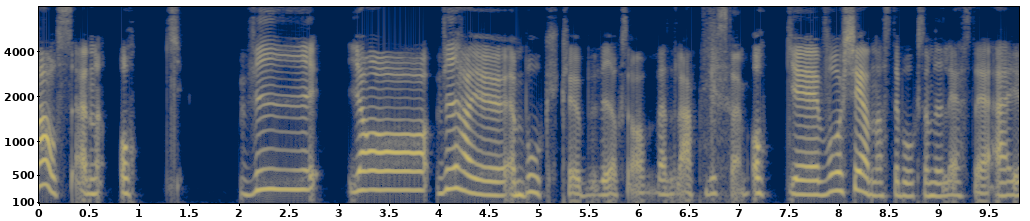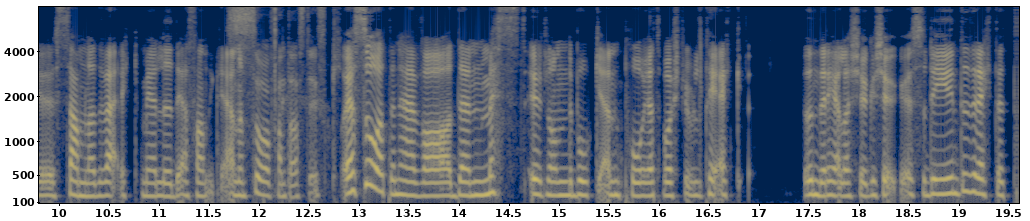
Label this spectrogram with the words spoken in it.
pausen och vi Ja, vi har ju en bokklubb vi också, Vendela. Just det. Och eh, vår senaste bok som vi läste är ju Samlade verk med Lydia Sandgren. Så fantastisk. Och jag såg att den här var den mest utlånade boken på Göteborgs bibliotek under hela 2020, så det är ju inte direkt ett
